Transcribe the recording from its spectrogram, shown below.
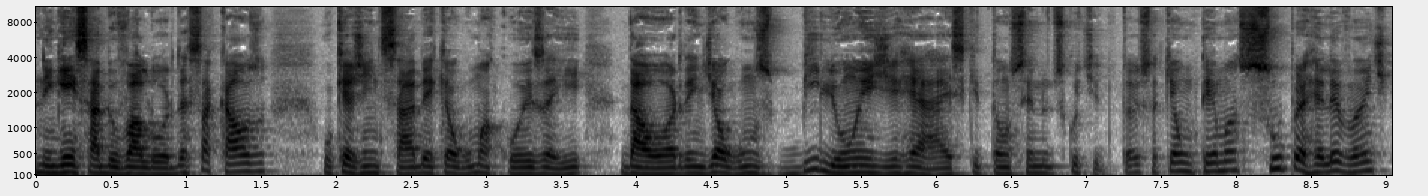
Ninguém sabe o valor dessa causa. O que a gente sabe é que alguma coisa aí da ordem de alguns bilhões de reais que estão sendo discutidos. Então isso aqui é um tema super relevante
